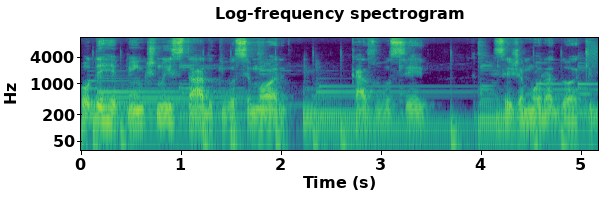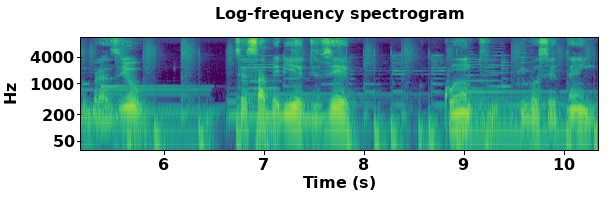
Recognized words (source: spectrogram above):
Ou de repente no estado que você mora, caso você seja morador aqui do Brasil, você saberia dizer quanto que você tem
